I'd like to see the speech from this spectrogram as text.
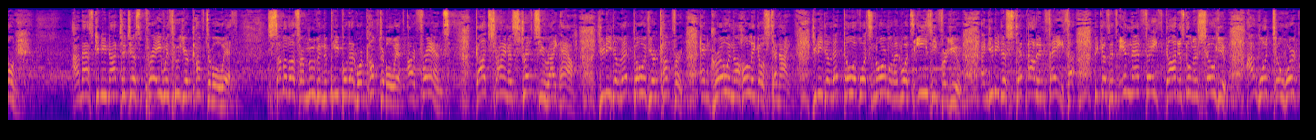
On. I'm asking you not to just pray with who you're comfortable with. Some of us are moving to people that we're comfortable with, our friends. God's trying to stretch you right now. You need to let go of your comfort and grow in the Holy Ghost tonight. You need to let go of what's normal and what's easy for you. And you need to step out in faith uh, because it's in that faith God is going to show you. I want to work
